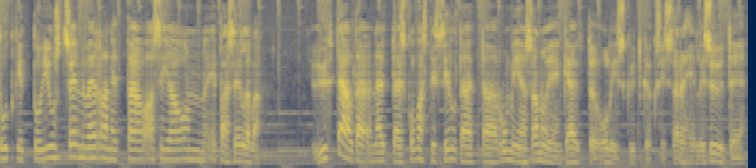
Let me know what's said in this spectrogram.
tutkittu just sen verran, että asia on epäselvä. Yhtäältä näyttäisi kovasti siltä, että rumien sanojen käyttö olisi kytköksissä rehellisyyteen,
